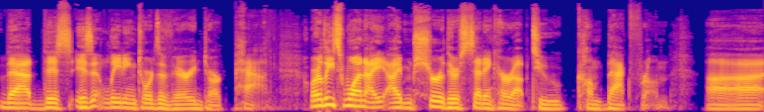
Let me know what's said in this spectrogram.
that this isn't leading towards a very dark path, or at least one I, am sure they're setting her up to come back from. Uh,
